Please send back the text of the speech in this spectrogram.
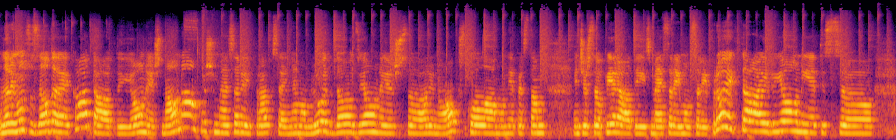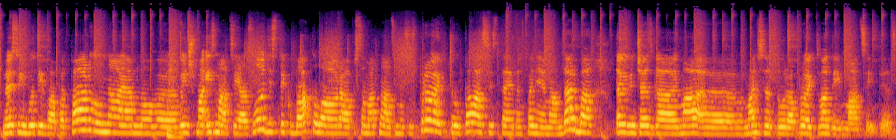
Un arī mums uz LDK tādi jaunieši nav nākuši. Mēs arī praksē ņemam ļoti daudz jauniešu arī no augstskolām. Un, ja pēc tam viņš ir sev pierādījis, mēs arī mums arī projektā ir jaunietis. Mēs viņu būtībā pat pārlunājām. No, viņš ma- izmācījās loģistiku bakalaurā, pēc tam atnāca mums uz projektu, pārsistēja, mēs paņēmām darbā. Tagad viņš aizgāja ma maģistratūrā projektu vadību mācīties.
